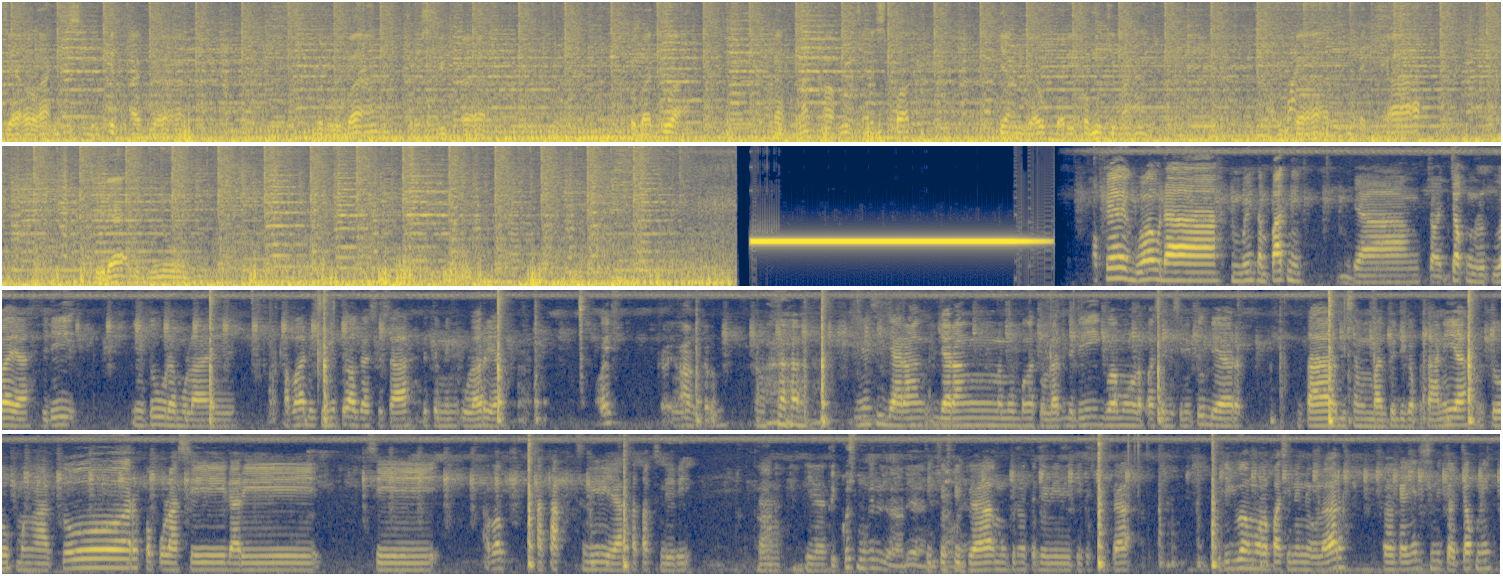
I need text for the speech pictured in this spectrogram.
jalannya oh, sedikit agak berubah terus juga kebatuan. karena kami cari spot yang jauh dari pemukiman agar mereka tidak dibunuh Oke, gua udah nemuin tempat nih yang cocok menurut gua ya. Jadi itu udah mulai apa di sini tuh agak susah ditemuin ular ya. Ois Kayak angker. ini sih jarang jarang nemu banget ular. Jadi gua mau lepasin di sini tuh biar ntar bisa membantu juga petani ya untuk mengatur populasi dari si apa katak sendiri ya katak sendiri. Nah iya. Tikus mungkin juga ada ya. tikus juga mungkin untuk bibit tikus juga jadi gua mau lepasin ini ular. Eh, kayaknya di sini cocok nih.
